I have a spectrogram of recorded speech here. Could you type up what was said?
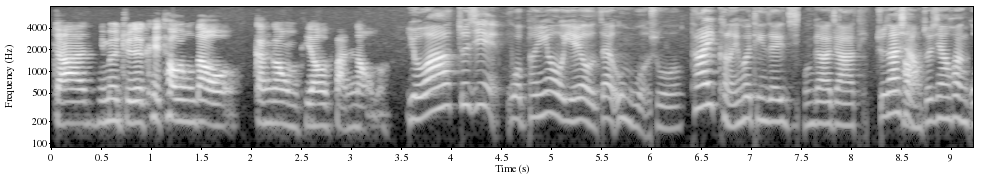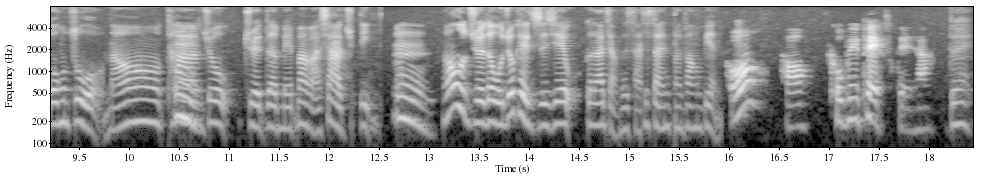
大家，你们觉得可以套用到刚刚我们提到的烦恼吗？有啊，最近我朋友也有在问我说，他可能会听这一集，我应该要叫他听，就他想最近要换工作，然后他就觉得没办法下决定，嗯，然后我觉得我就可以直接跟他讲这三这三方便哦，好，copy paste 给他，对。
